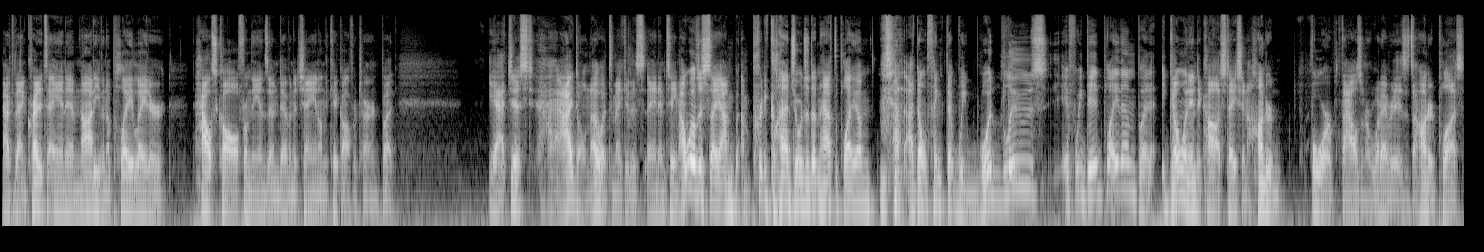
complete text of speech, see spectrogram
after that. And credit to A&M, not even a play later house call from the end zone, De'Von Achane on the kickoff return. But yeah, just I don't know what to make of this A&M team. I will just say I'm I'm pretty glad Georgia doesn't have to play them. I, I, don't think that we would lose if we did play them, but going into College Station, 104,000 or whatever it is, it's 100 plus.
